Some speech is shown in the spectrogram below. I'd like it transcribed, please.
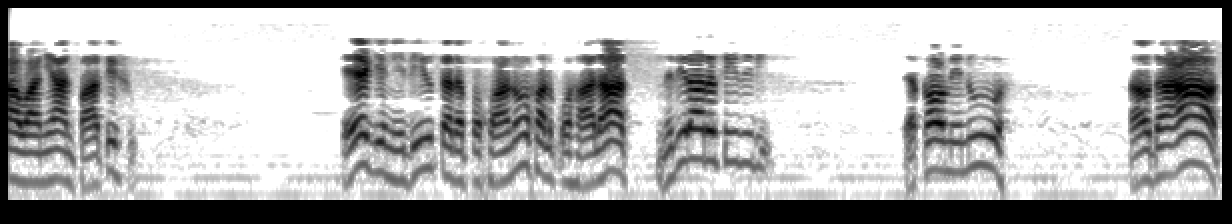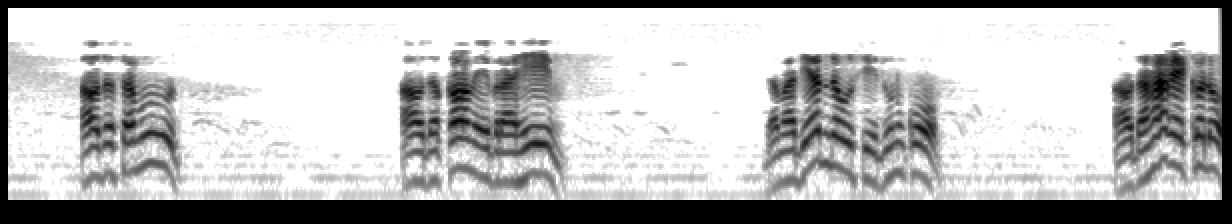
تاوانیان پاتې شو. ایگی ندیو تا دا پخوانو خلقو حالات ندی را دی دا قوم نوح او دا عاد او دا سمود او دا قوم ابراهیم. د مدین د اوسیدونکو او د هغې کلو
